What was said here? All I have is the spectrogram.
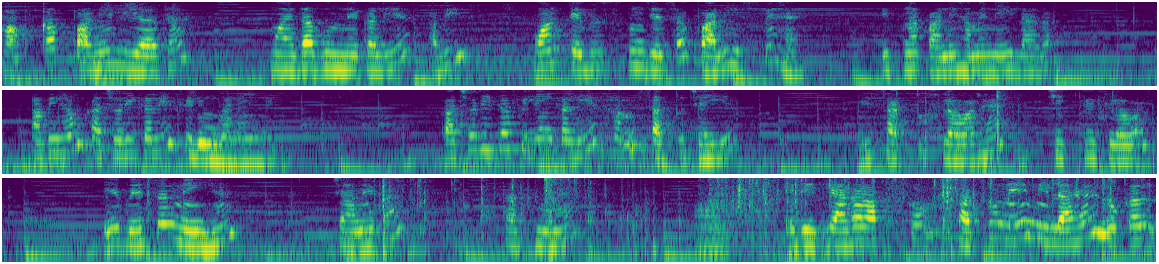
हाफ़ कप पानी लिया था, मैदा गूंदने के लिए। अभी वन टेबल स्पून जैसा पानी इसमें है। इतना पानी हमें नहीं लगा। अभी हम कचौड़ी के लिए फिलिंग बनाएँगे। कचौड़ी का फिलिंग के लिए हमें सट्टू चाहिए। ये सट्टू फ्लावर है चिकपी फ्लावर ये बेसन नहीं है, चने का। सत्तू है। और ये देखिए, अगर आपको सत्तू नहीं मिला है लोकल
